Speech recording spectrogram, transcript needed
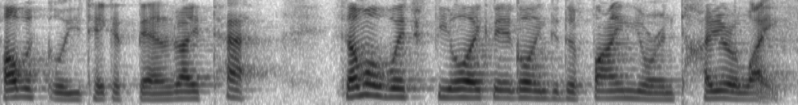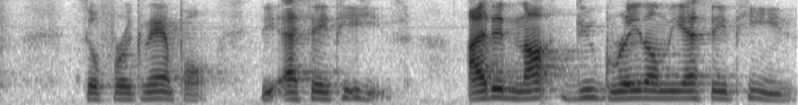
public school, you take a standardized test. Some of which feel like they're going to define your entire life. So, for example, the SATs. I did not do great on the SATs.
